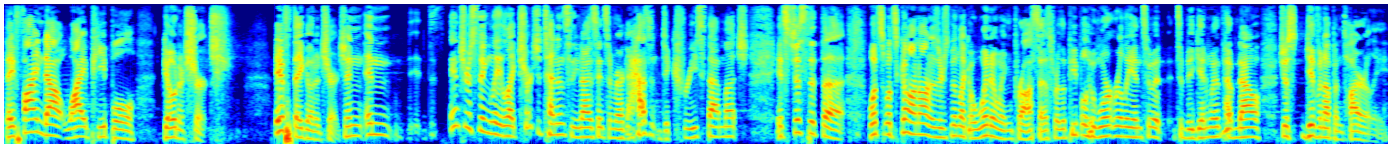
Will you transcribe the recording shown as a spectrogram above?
they find out why people go to church. If they go to church. And, and interestingly, like church attendance in the United States of America hasn't decreased that much. It's just that the, what's, what's gone on is there's been like a winnowing process where the people who weren't really into it to begin with have now just given up entirely.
